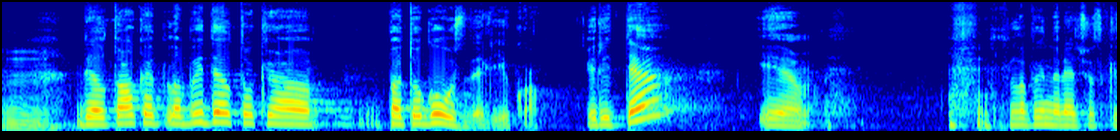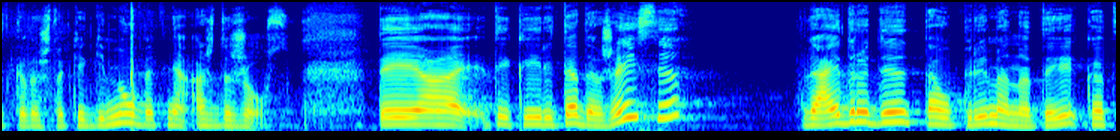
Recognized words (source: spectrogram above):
Mm. Dėl to, kad labai dėl tokio patogaus dalyko. Ryte Labai norėčiau sakyti, kad aš tokia gimiau, bet ne, aš dažaus. Tai, tai kai ryte dažaisi, veidrodį tau primena tai, kad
